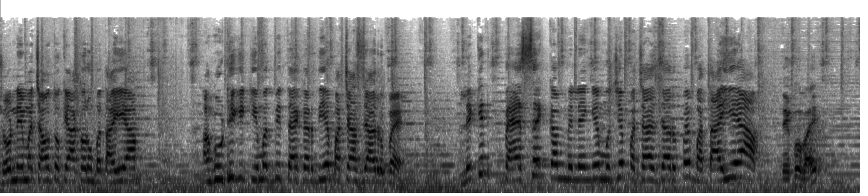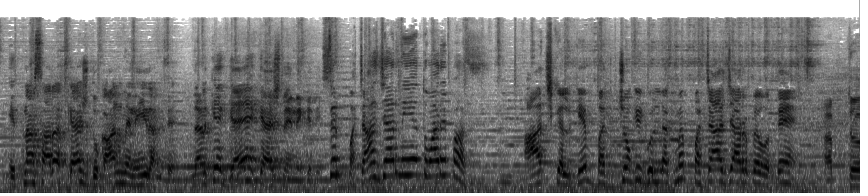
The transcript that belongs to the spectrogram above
शोर नहीं मचाऊं तो क्या करूँ बताइए आप। अंगूठी की कीमत भी तय कर दी है पचास हज़ार रुपए। लेकिन पैसे कम मिलेंगे मुझे पचास हज़ार रुपए बताइए आप। देखो भाई इतना सारा कैश दुकान में नहीं रखते। लड़के गए हैं कैश लेने के लिए। सिर्फ़ पचास हज़ार नहीं है तुम्हारे पास। आजकल के बच्चों की गुल्लक में पचास हज़ार रुपए होते हैं। अब तो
